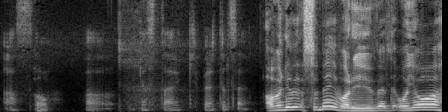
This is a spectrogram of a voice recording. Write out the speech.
alltså, ja. vilken stark berättelse. Ja, men det, för mig var det ju väldigt... Och jag,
